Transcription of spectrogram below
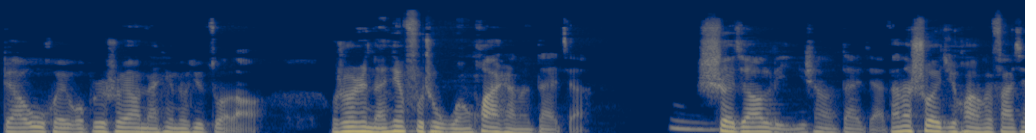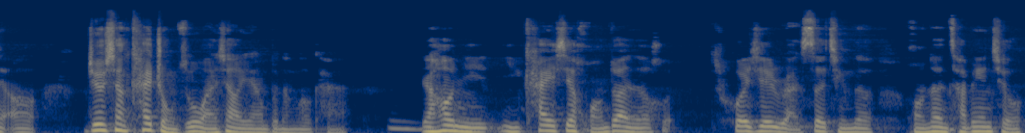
不要误会，我不是说要男性都去坐牢，我说是男性付出文化上的代价，嗯，社交礼仪上的代价。当他说一句话，会发现哦，就像开种族玩笑一样不能够开。嗯，然后你你开一些黄段的或或一些软色情的黄段擦边球，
